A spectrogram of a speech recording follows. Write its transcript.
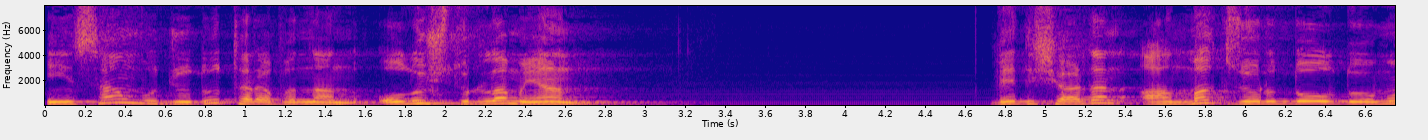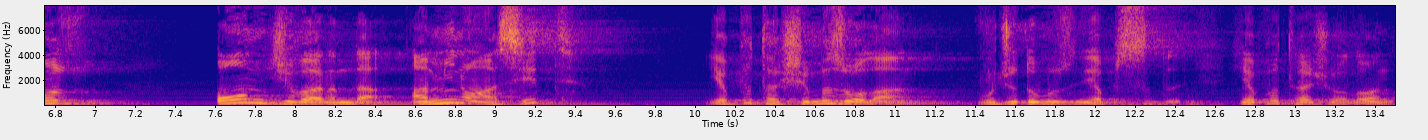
insan vücudu tarafından oluşturulamayan ve dışarıdan almak zorunda olduğumuz 10 civarında amino asit yapı taşımız olan vücudumuzun yapısı yapı taşı olan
